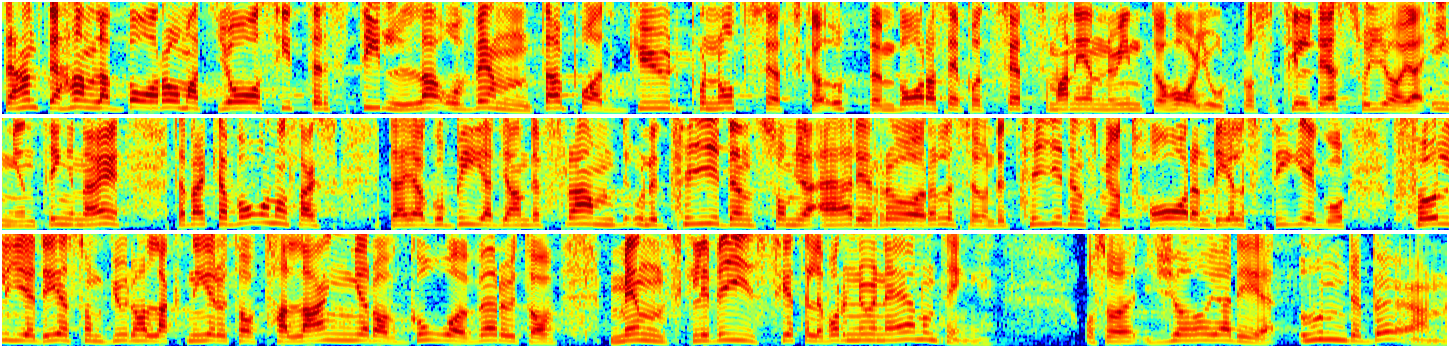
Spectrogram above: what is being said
det inte handlar bara om att jag sitter stilla och väntar på att Gud på något sätt ska uppenbara sig på ett sätt som han ännu inte har gjort och så till dess så gör jag ingenting. Nej, det verkar vara någon slags där jag går bedjande fram under tiden som jag är i rörelse, under tiden som jag tar en del steg och följer det som Gud har lagt ner utav talanger, av gåvor, utav mänsklig vishet eller vad det nu än är någonting. Och så gör jag det under bön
